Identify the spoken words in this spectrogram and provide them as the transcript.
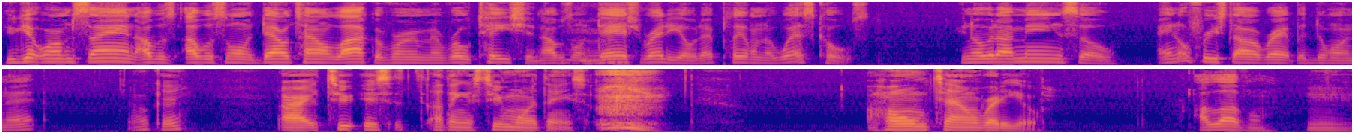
You get what I'm saying? I was I was on downtown locker room and rotation. I was on Mhm. Dash Radio that play on the West Coast. You know what I mean? So ain't no freestyle rapper doing that. Okay. All right. Two. It's, I think it's two more things. Hometown radio. I love them. Mm.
